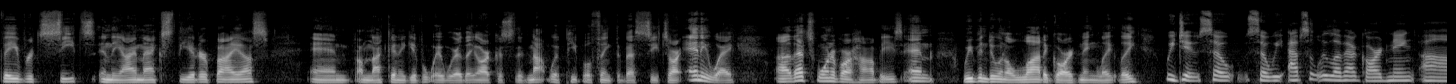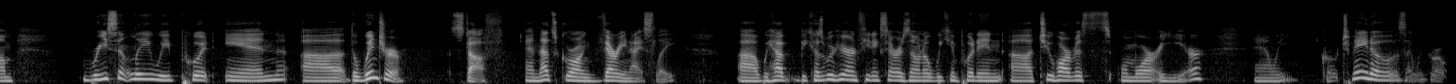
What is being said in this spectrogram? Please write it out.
favorite seats in the IMAX theater by us. And I'm not going to give away where they are because they're not where people think the best seats are. Anyway, uh, that's one of our hobbies, and we've been doing a lot of gardening lately. We do. So so we absolutely love our gardening. Um, recently, we put in uh, the winter stuff, and that's growing very nicely. Uh, we have because we're here in Phoenix, Arizona. We can put in uh, two harvests or more a year, and we grow tomatoes, and we grow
